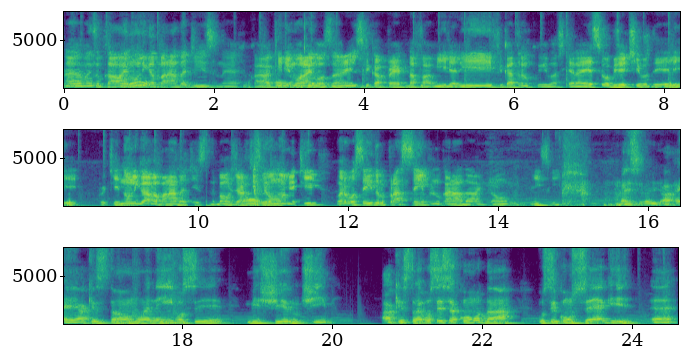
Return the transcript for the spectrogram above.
Ah, mas o Kawhi não liga para nada disso, né? O Kawhi queria morar em Los Angeles, ficar perto da família ali e ficar tranquilo. Acho que era esse o objetivo dele, porque ele não ligava para nada disso. Né? Bom, já ah, fiz meu nome aqui, agora vou ser ídolo para sempre no Canadá. Então, enfim. Mas a, é, a questão não é nem você mexer no time. A questão é você se acomodar. Você consegue é,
